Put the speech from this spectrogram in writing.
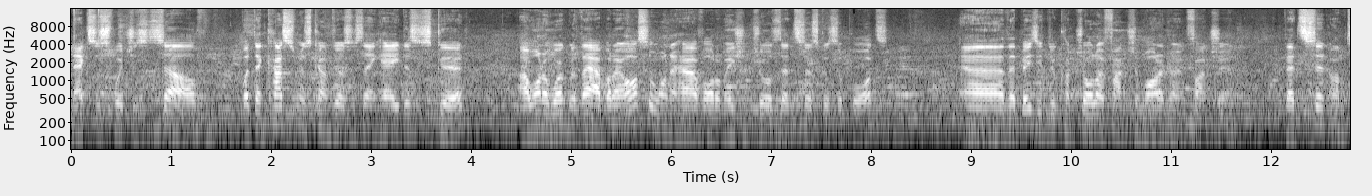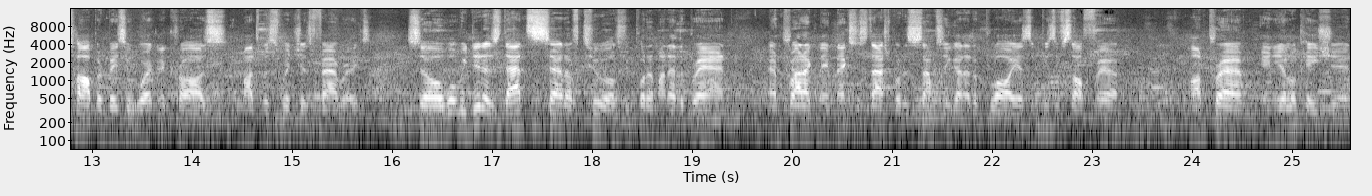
Nexus switches itself, but then customers come to us and saying, hey, this is good, I want to work with that, but I also want to have automation tools that Cisco supports uh, that basically do controller function, monitoring function, that sit on top and basically work across multiple switches, fabrics. So what we did is that set of tools, we put them under the brand and product name Nexus Dashboard is something you're going to deploy as a piece of software on-prem in your location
